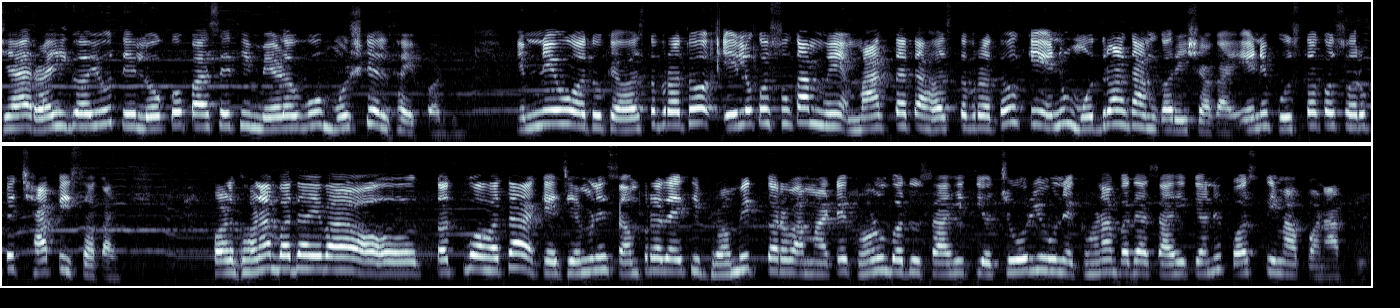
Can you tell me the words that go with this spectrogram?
જ્યાં રહી ગયું તે લોકો પાસેથી મેળવવું મુશ્કેલ થઈ પડ્યું. એમને એવું હતું કે હસ્તપ્રતો એ લોકો શું કામ માગતા હતા હસ્તપ્રતો કે એનું મુદ્રણ કામ કરી શકાય, એને પુસ્તકો સ્વરૂપે છાપી શકાય. પણ ઘણા બધા એવા તત્વો હતા કે જેમણે સંપ્રદાયથી ભ્રમિત કરવા માટે ઘણું બધું સાહિત્ય ચોર્યું ને ઘણા બધા સાહિત્યને પસ્તીમાં પણ આપ્યું.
